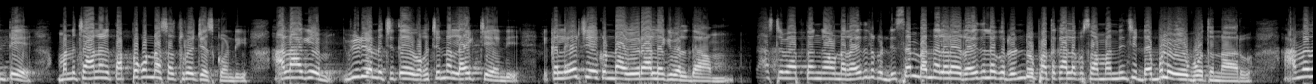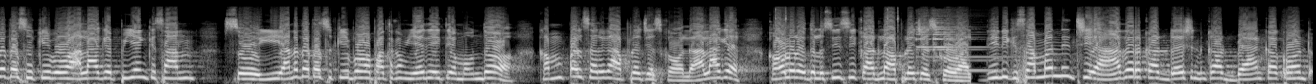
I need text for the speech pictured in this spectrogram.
అంటే మన ఛానల్ని తప్పకుండా సబ్స్క్రైబ్ చేసుకోండి. అలాగే వీడియో నచ్చితే ఒక చిన్న లైక్ చేయండి. ఇక లేట్ చేయకుండా వివరాల్లోకి వెళ్దాం. రాష్ట్ర వ్యాప్తంగా ఉన్న రైతులకు డిసెంబర్ నెలలో రైతులకు రెండు పథకాలకు సంబంధించి డబ్బులు వేయబోతున్నారు. అన్నదాత సుఖీభవ అలాగే పిఎం కిసాన్ సో ఈ అన్నదాత సుఖీభవ పథకం ఏదైతే ఉందో కంపల్సరిగా అప్లై చేసుకోవాలి. అలాగే కౌలు రైతులు సీసీ కార్డులు అప్లై చేసుకోవాలి. దీనికి సంబంధించి Aadhaar card ration card bank account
